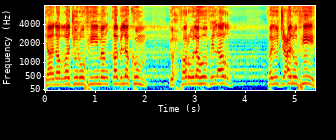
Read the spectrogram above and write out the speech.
كان الرجل في من قبلكم يحفر له في الأرض فيجعل فيه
